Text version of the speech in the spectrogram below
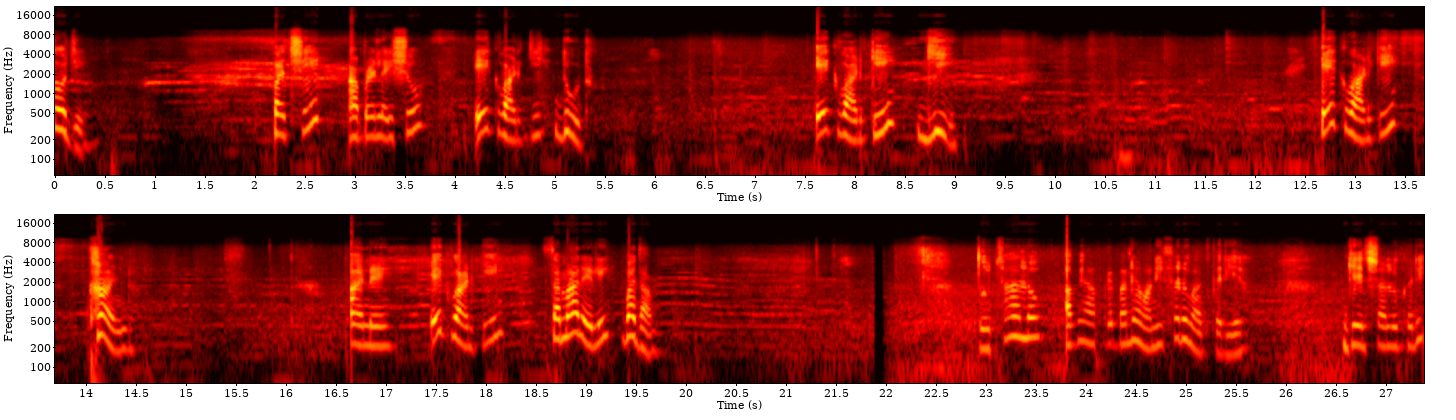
સોજી. પછી આપણે લઈશું એક વાડકી દૂધ. એક વાડકી ઘી. એક વાડકી ખાંડ. અને એક વાડકી સમારેલી બદામ. તો ચાલો, હવે આપણે બનાવવાની શરૂઆત કરીએ. ગેસ ચાલુ કરી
